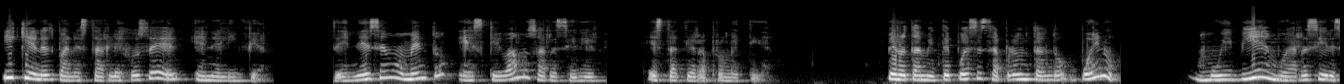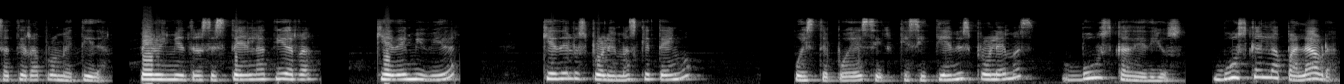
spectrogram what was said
y quienes van a estar lejos de él en el infierno. En ese momento es que vamos a recibir esta tierra prometida. Pero también te puedes estar preguntando, bueno, muy bien, voy a recibir esa tierra prometida, pero ¿y mientras esté en la tierra, qué de mi vida? ¿Qué de los problemas que tengo? Pues te puedo decir que si tienes problemas, busca de Dios, busca en la palabra,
